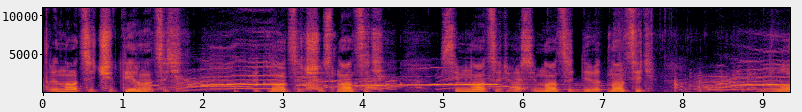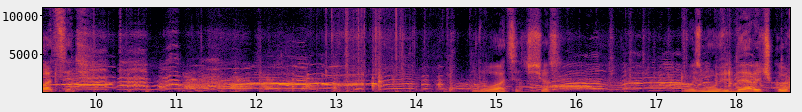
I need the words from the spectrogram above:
тринадцять, чотирнадцять, п'ятнадцять, шістнадцять, сімнадцять, вісімнадцять, дев'ятнадцять, двадцять. Двадцять. Сейчас возьму відеречко.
